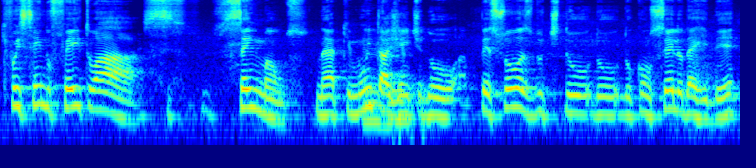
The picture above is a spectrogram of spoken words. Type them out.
que foi sendo feito há 100 mãos, né? Porque muita uhum. gente do pessoas do, do, do, do, conselho da RD,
